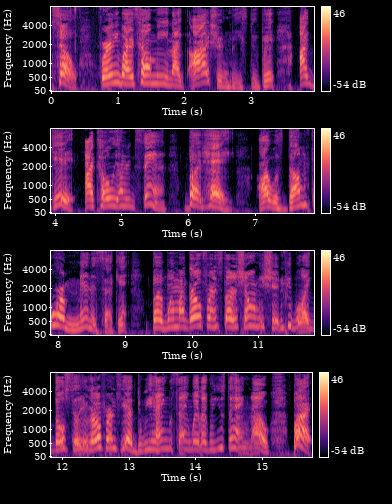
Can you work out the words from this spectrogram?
So, for anybody tell me like I shouldn't be stupid, I get it. I totally understand. But hey, I was dumb for a minute second. But when my girlfriend started showing me shit and people like, those still your girlfriends? Yeah. Do we hang the same way like we used to hang? No. But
